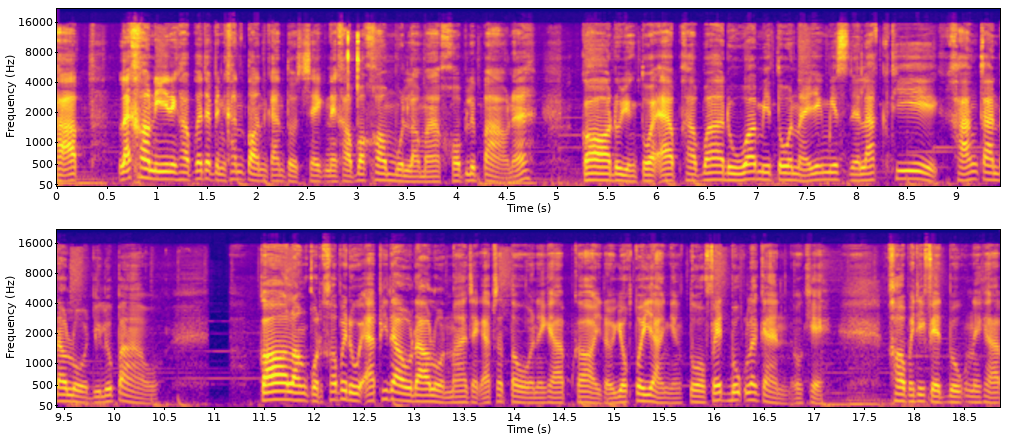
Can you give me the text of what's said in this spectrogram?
ครับ และคราวนี้นะครับก็จะเป็นขั้นตอนการตรวจเช็คนะครับว่าข้อมูลเรามาครบหรือเปล่านะ ก็ดูอย่างตัวแอปครับว่าดูว่ามีตัวไหนยังมีสัญลักษณ์ที่ค้างการดาวน์โหลดอยู่หรือเปล่า ก็ลองกดเข้าไปดูแอปที่เราดาวน์โหลดมาจาก App Store นะครับ ก็เดี๋ยวยกตัวอย่างอย่างตัว Facebook แล้วกันโอเค เข้าไปที่ Facebook นะครับ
